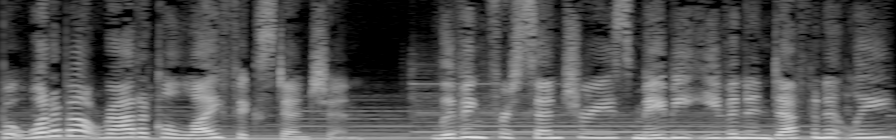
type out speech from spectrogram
But what about radical life extension? Living for centuries, maybe even indefinitely?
